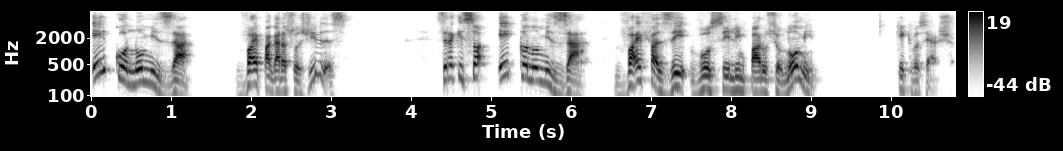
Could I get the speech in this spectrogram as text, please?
economizar vai pagar as suas dívidas? Será que só economizar vai fazer você limpar o seu nome? O que, que você acha?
